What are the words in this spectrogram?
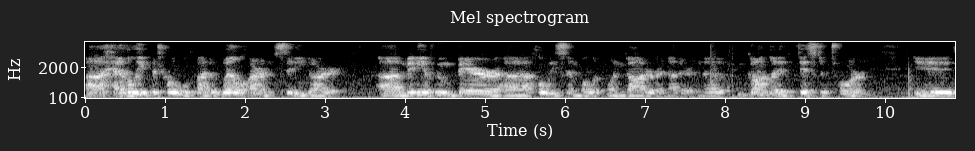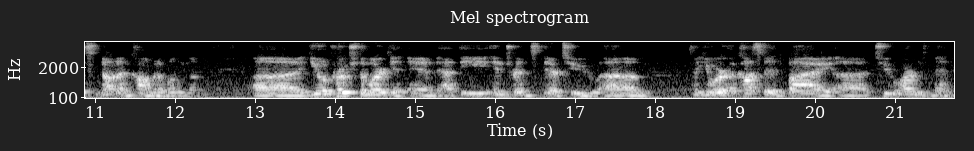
uh, heavily patrolled by the well-armed city guard, uh, many of whom bear a holy symbol of one god or another. And the gauntleted fist of Torm is not uncommon among them. Uh, you approach the market, and at the entrance thereto, um, you are accosted by uh, two armed men.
